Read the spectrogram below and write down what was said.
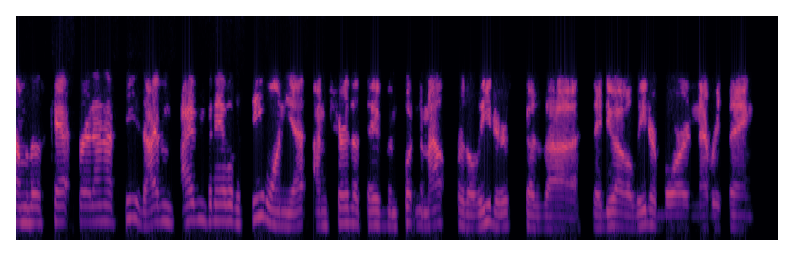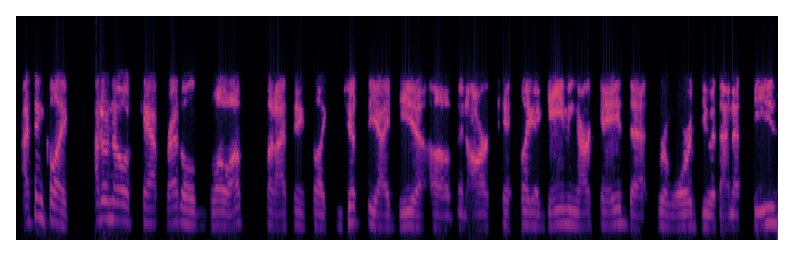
some of those cat bread NFTs. I haven't I haven't been able to see one yet. I'm sure that they've been putting them out for the leaders because uh, they do have a leaderboard and everything. I think like I don't know if cat bread will blow up, but I think like just the idea of an arcade, like a gaming arcade that rewards you with NFTs,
